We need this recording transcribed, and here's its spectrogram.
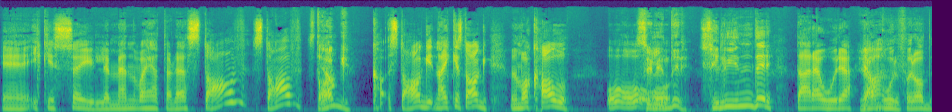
eh, Ikke søyle, men hva heter det? Stav? Stav? Stag? Ja. Ka stag? Nei, ikke stag, men den var kald. Sylinder. Sylinder! Der er ordet. Ja, Ja. ordforråd.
